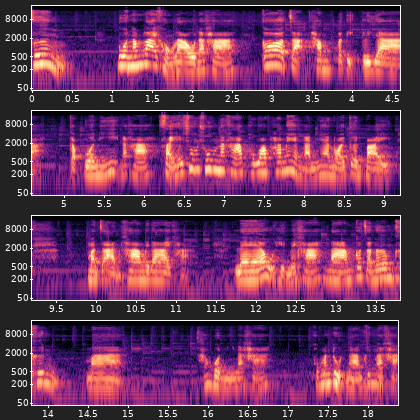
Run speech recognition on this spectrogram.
ซึ่งตัวน้ำลายของเรานะคะ ก็จะทำปฏิกิริยากับตัวนี้นะคะ ใส่ให้ชุ่มๆนะคะ เพราะว่าถ้าไม่อย่างนั้นเนี่ยน้อยเกินไป มันจะอ่านค่าไม่ได้ค่ะ แล้วเห็นไหมคะ น้ำก็จะเริ่มขึ้นมาข้างบนนี้นะคะ เพราะมันดูดน้ำขึ้นมาค่ะ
